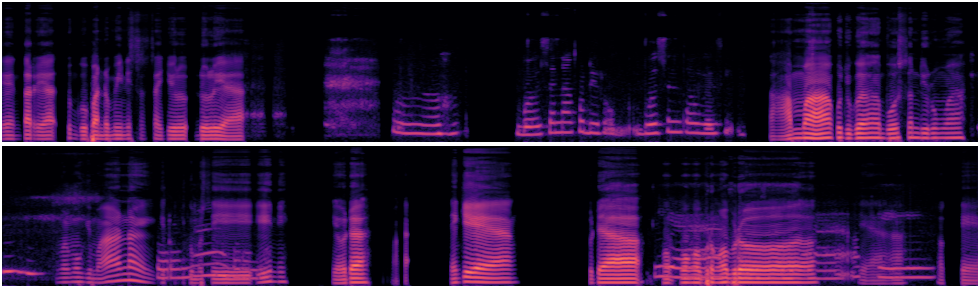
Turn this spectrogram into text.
Ya entar ya, tunggu pandemi ini selesai dulu dulu ya. Uh, bosen aku di rumah, bosen tau gak sih? Sama, aku juga bosen di rumah. Cuman mau gimana, Corona, mesti corona. ini. Ya udah, maka thank you ya, Yang, udah ngo Iya, mau sama-sama. ngobrol-ngobrol. Oke. Ya, oke.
